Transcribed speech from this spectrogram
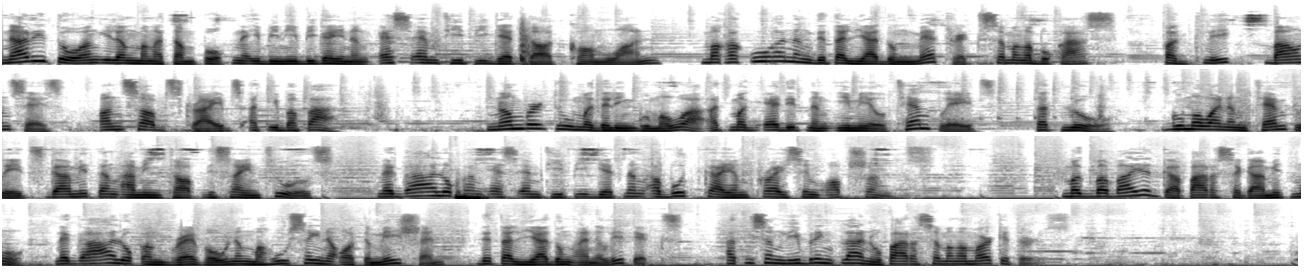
Narito ang ilang mga tampok na ibinibigay ng smtpget.com 1, makakuha ng detalyadong metrics sa mga bukas, pag-click, bounces, unsubscribes at iba pa. Number 2 Madaling gumawa at mag-edit ng email templates. Tatlo. Gumawa ng templates gamit ang aming top design tools. Nag-aalok ang SMTP Get ng abot kayang pricing options. Magbabayad ka para sa gamit mo. Nag-aalok ang Brevo ng mahusay na automation, detalyadong analytics, at isang libreng plano para sa mga marketers.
